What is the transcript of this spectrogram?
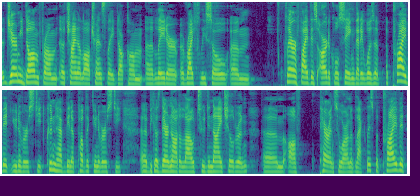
uh, Jeremy Daum from uh, ChinaLawTranslate.com uh, later, uh, rightfully so, um, clarified this article saying that it was a, a, private university. It couldn't have been a public university uh, because they're not allowed to deny children um, of parents who are on a blacklist. But private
